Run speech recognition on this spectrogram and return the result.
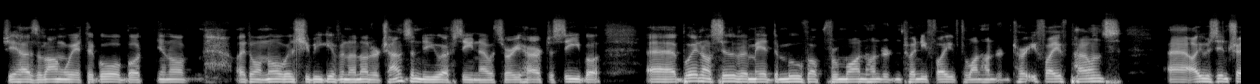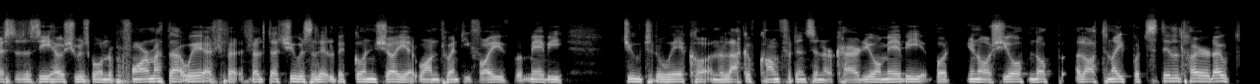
She has a long way to go, but you know, I don't know. Will she be given another chance in the UFC now? It's very hard to see. But uh, Bueno Silva made the move up from one hundred and twenty five to one hundred and thirty five pounds. Uh, I was interested to see how she was going to perform at that weight. I fe- felt that she was a little bit gun shy at 125, but maybe due to the weight cut and the lack of confidence in her cardio, maybe. But you know, she opened up a lot tonight, but still tired out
